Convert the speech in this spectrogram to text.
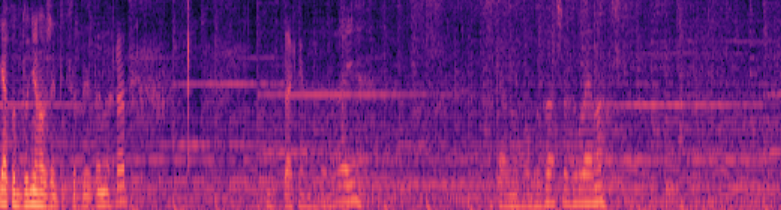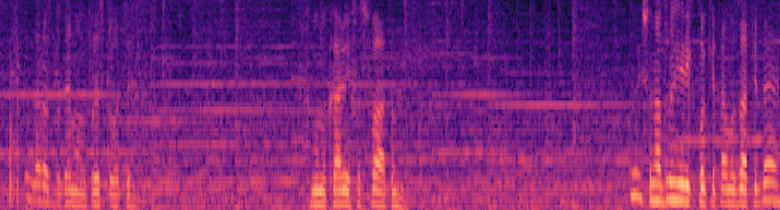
Я тут до нього вже підсадив виноград. Ось так він виглядає. Така в нього лоза ще зелена. І зараз будемо оприскувати монокалій фосфатом. Ну і ще на другий рік, поки та лоза піде,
